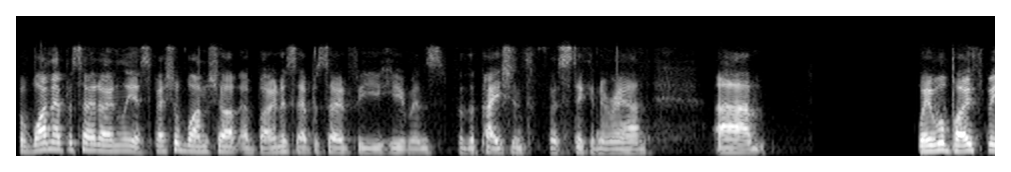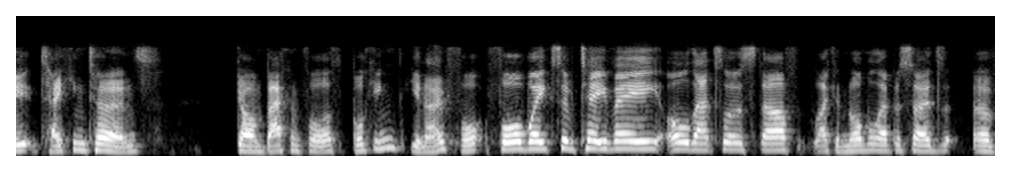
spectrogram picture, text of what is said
for one episode only, a special one shot, a bonus episode for you humans, for the patience for sticking around. Um, we will both be taking turns going back and forth booking you know four four weeks of tv all that sort of stuff like a normal episodes of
